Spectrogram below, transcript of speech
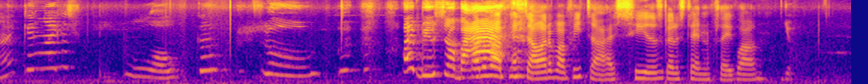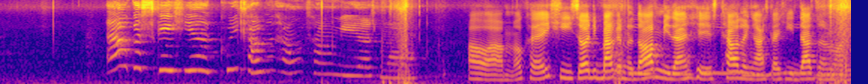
I think I just broke it so. I feel so bad. What about pizza? What about pizza? I see is gonna stay in the playground. I'm gonna stay here 3,000 years more. Oh, um, okay. He's already back in the dorm. Then he's telling us that he doesn't want.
